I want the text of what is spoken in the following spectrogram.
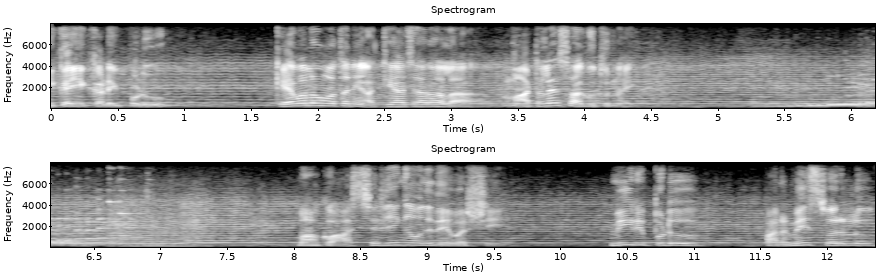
ఇక ఇక్కడ ఇప్పుడు కేవలం అతని అత్యాచారాల మాటలే సాగుతున్నాయి. మాకు ఆశ్చర్యంగా ఉంది దేవర్షి. మీరిప్పుడు పరమేశ్వరులు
